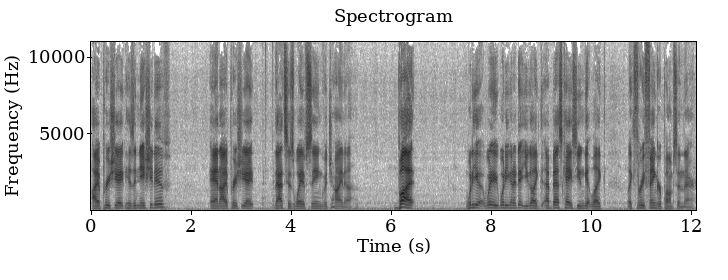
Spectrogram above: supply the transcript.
I appreciate his initiative, and I appreciate that's his way of seeing vagina. But what are you what are you, what are you gonna do? You like at best case you can get like like three finger pumps in there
